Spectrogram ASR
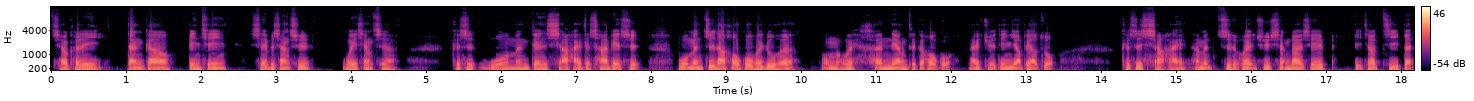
巧克力、蛋糕、冰淇淋，谁不想吃？我也想吃啊。可是我们跟小孩的差别是，我们知道后果会如何，我们会衡量这个后果来决定要不要做。可是小孩他们只会去想到一些。比较基本、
